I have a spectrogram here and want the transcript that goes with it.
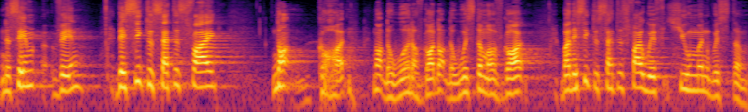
In the same vein, they seek to satisfy not God, not the Word of God, not the wisdom of God, but they seek to satisfy with human wisdom.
